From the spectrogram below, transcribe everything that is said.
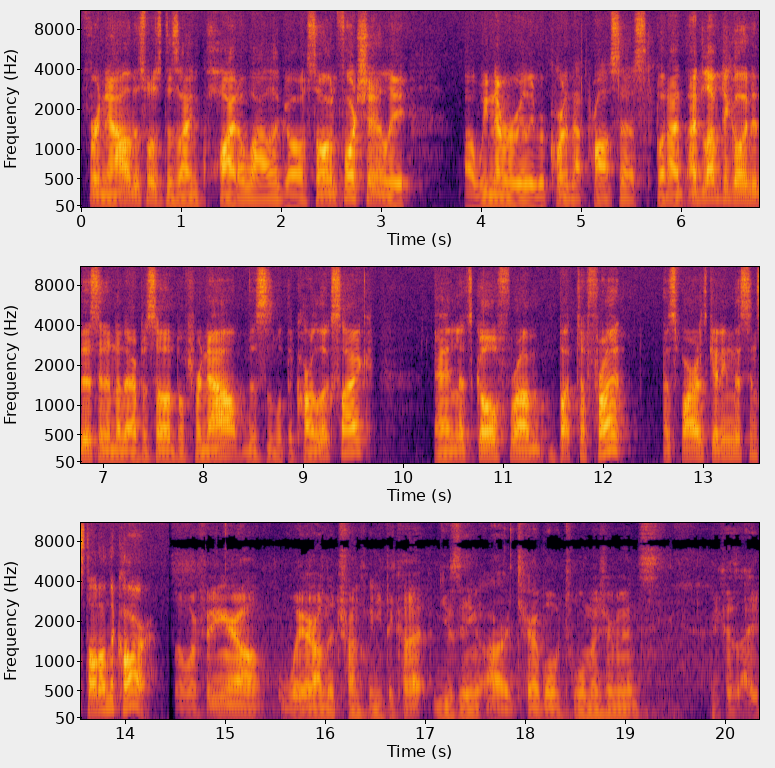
for now, this was designed quite a while ago. So unfortunately, uh, we never really recorded that process, but I'd, I'd love to go into this in another episode. But for now, this is what the car looks like. And let's go from butt to front as far as getting this installed on the car. So we're figuring out where on the trunk we need to cut using our terrible tool measurements because I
